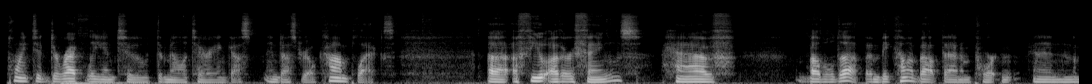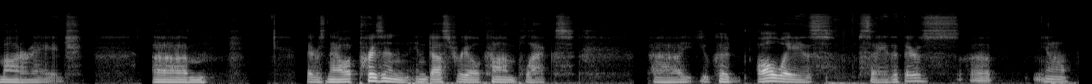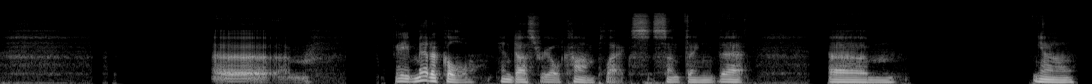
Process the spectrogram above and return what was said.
pointed directly into the military industrial complex. Uh, a few other things have bubbled up and become about that important in the modern age. Um, there's now a prison industrial complex. Uh, you could always say that there's, uh, you know, uh, a medical industrial complex, something that um, you know,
